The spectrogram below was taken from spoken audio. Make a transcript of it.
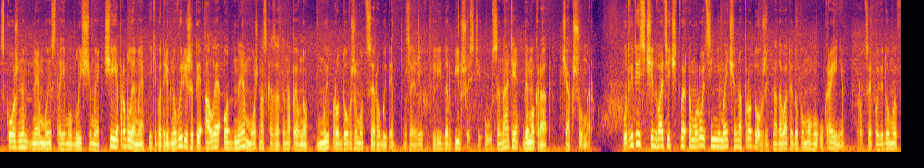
З кожним днем ми стаємо ближчими. Ще є проблеми, які потрібно вирішити, але одне можна сказати напевно: ми продовжимо це робити, заявив лідер більшості у сенаті демократ Чак Шумер. У 2024 році Німеччина продовжить надавати допомогу Україні. Про це повідомив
